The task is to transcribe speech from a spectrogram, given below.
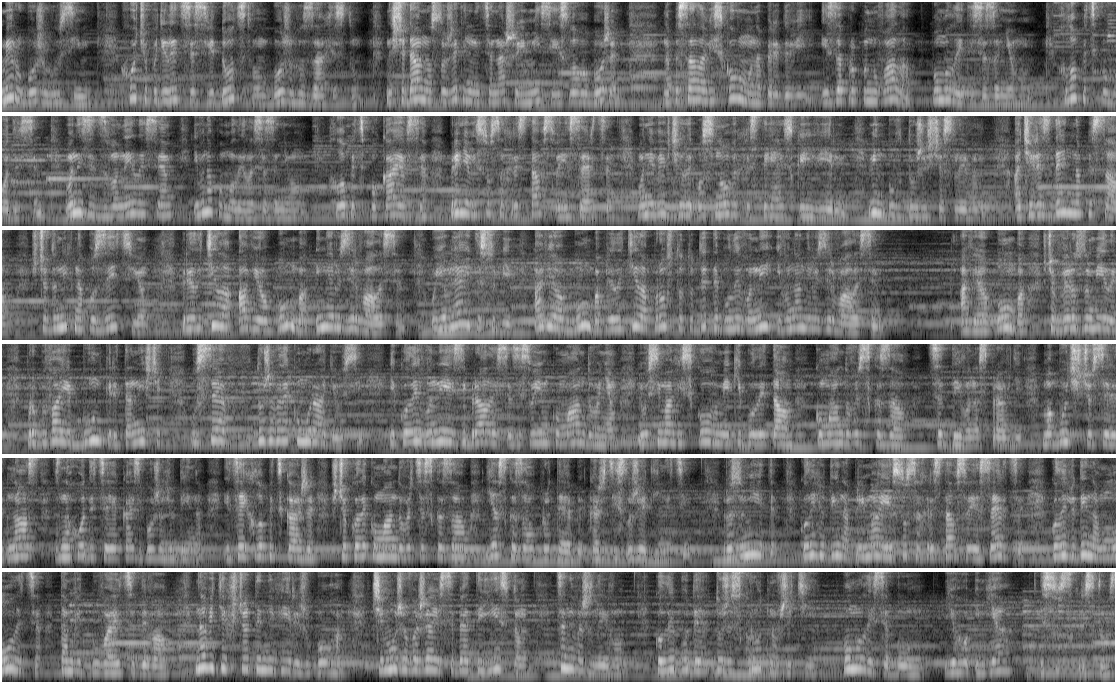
Миру Божого усім. Хочу поділитися свідоцтвом Божого захисту. Нещодавно служительниця нашої місії Слово Боже написала військовому на передовій і запропонувала помолитися за нього. Хлопець погодився. Вони зідзвонилися, і вона помолилася за нього. Хлопець покаявся, прийняв Ісуса Христа в своє серце. Вони вивчили основи християнської віри. Він був дуже щасливим. А через день написав, що до них на позицію прилетіла авіабомба і не розірвалася. Уявляєте собі, авіабомба прилетіла просто туди, де були вони, і вона не розірвалася. Авіабомба, щоб ви розуміли, пробиває бункери та нищить усе в дуже великому радіусі. І коли вони зібралися зі своїм командуванням і усіма військовими, які були там, командувач сказав: це диво насправді. Мабуть, що серед нас знаходиться якась Божа людина. І цей хлопець каже, що коли командувач це сказав, я сказав про тебе, каже цій служительниці. Розумієте, коли людина приймає Ісуса Христа в своє серце, коли людина молиться, там відбуваються дива. Навіть якщо ти не віриш в Бога, чи може вважаєш себе атеїстом, це не важливо. Коли буде дуже скрутно в житті, помолися Богу, Його ім'я Ісус Христос.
